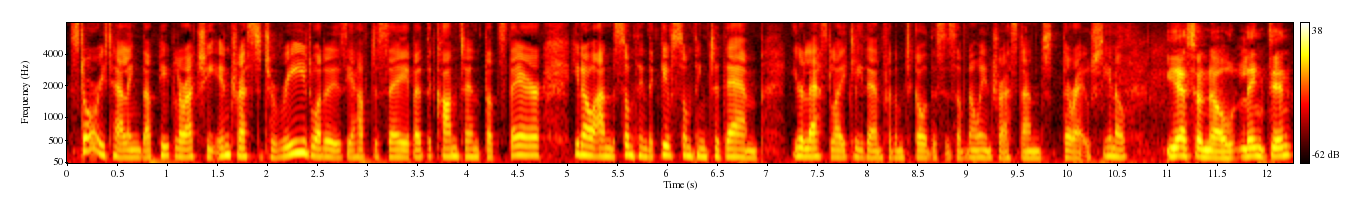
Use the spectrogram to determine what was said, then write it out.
storytelling that people are actually interested to read what it is you have to say about the content that's there, you know, and something that gives something to them. You're less likely then for them to go, this is of no interest, and they're out, you know. Yes or no? LinkedIn.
